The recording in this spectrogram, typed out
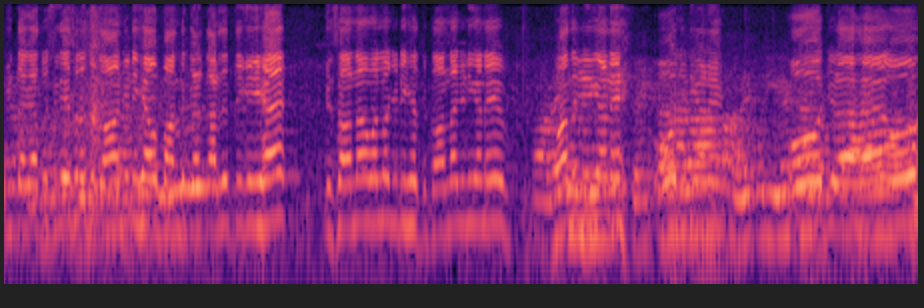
ਕੀਤਾ ਗਿਆ। ਤੁਸੀਂ ਦੇਖ ਸਕਦੇ ਦੁਕਾਨ ਜਿਹੜੀ ਹੈ ਉਹ ਬੰਦ ਕਰ ਕਰ ਦਿੱਤੀ ਗਈ ਹੈ। ਕਿਸਾਨਾਂ ਵੱਲੋਂ ਜਿਹੜੀ ਹੈ ਦੁਕਾਨਾਂ ਜਿਹੜੀਆਂ ਨੇ, ਬੰਦ ਜਿਹੜੀਆਂ ਨੇ, ਉਹ ਜਿਹੜੀਆਂ ਨੇ, ਉਹ ਜਿਹੜਾ ਹੈ ਉਹ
